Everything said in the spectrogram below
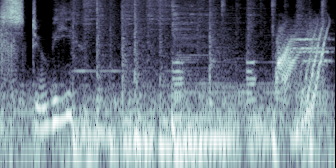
Stubby? I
